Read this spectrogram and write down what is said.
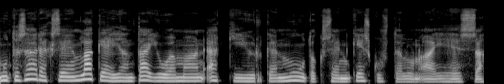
Mutta saadakseen lakeijan tajuamaan äkkijyrkän muutoksen keskustelun aiheessa,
